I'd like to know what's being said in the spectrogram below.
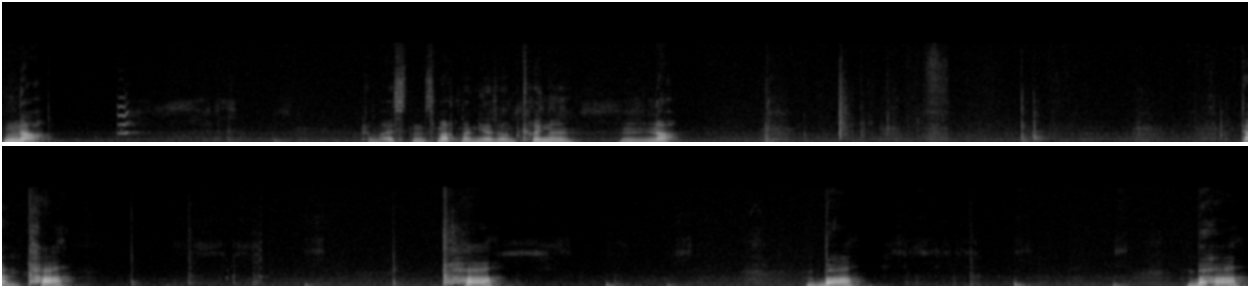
na. Da meistens macht man hier so ein Kringel, na. Dann pa, pa, ba, bha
